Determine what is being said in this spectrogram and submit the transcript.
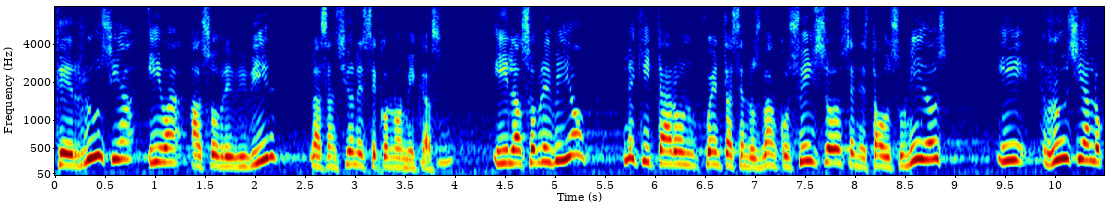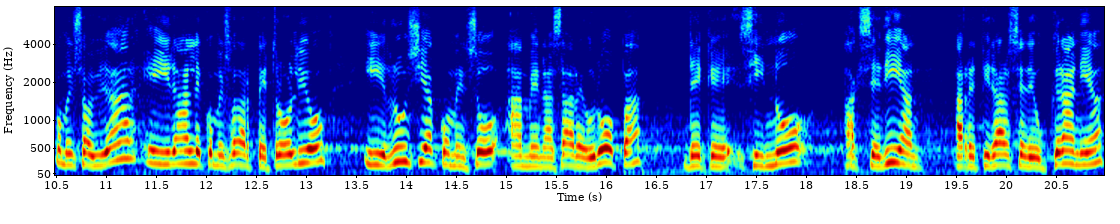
que Rusia iba a sobrevivir las sanciones económicas. Y la sobrevivió. Le quitaron cuentas en los bancos suizos, en Estados Unidos, y Rusia lo comenzó a ayudar, e Irán le comenzó a dar petróleo, y Rusia comenzó a amenazar a Europa de que si no accedían a retirarse de Ucrania,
